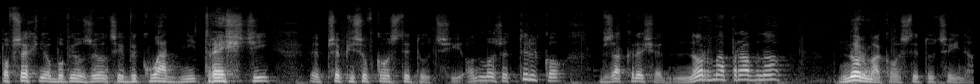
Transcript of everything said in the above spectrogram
powszechnie obowiązującej wykładni treści e, przepisów konstytucji. On może tylko w zakresie norma prawna, norma konstytucyjna.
